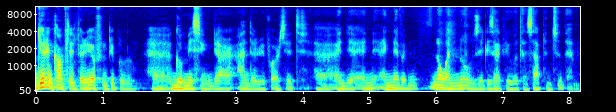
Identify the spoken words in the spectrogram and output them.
During conflict, very often people uh, go missing. They are underreported, uh, and, and, and never, no one knows exactly what has happened to them.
